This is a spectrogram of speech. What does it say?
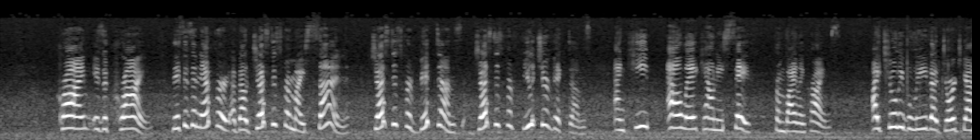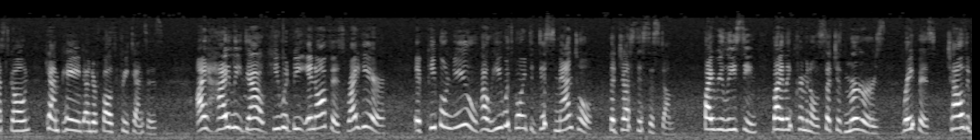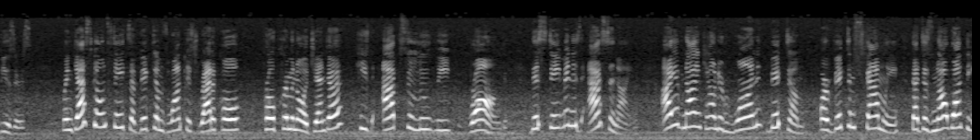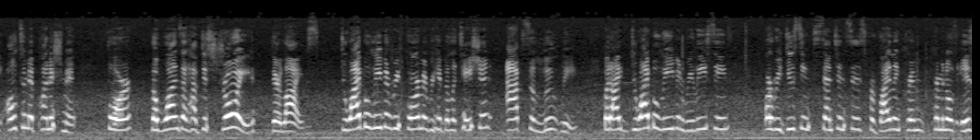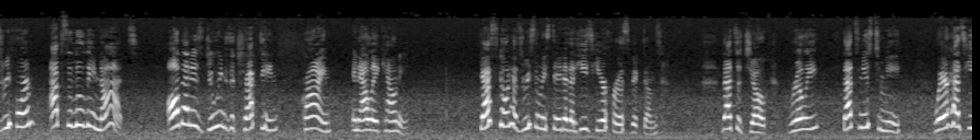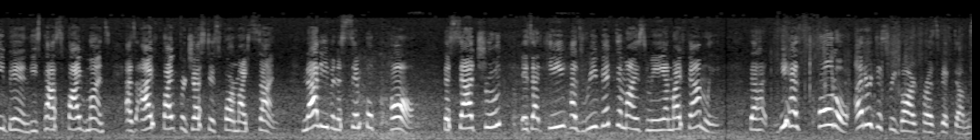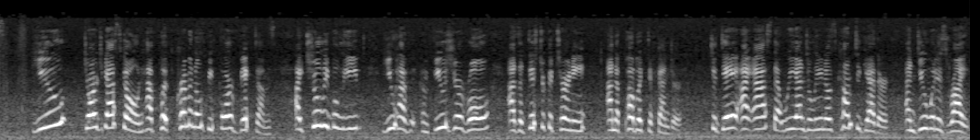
Crime is a crime. This is an effort about justice for my son, justice for victims, justice for future victims, and keep LA County safe from violent crimes. I truly believe that George Gascon campaigned under false pretenses. I highly doubt he would be in office right here if people knew how he was going to dismantle the justice system by releasing violent criminals such as murderers, rapists, child abusers, when Gascon states that victims want this radical pro-criminal agenda, he's absolutely wrong. This statement is asinine. I have not encountered one victim or victim's family that does not want the ultimate punishment for the ones that have destroyed their lives. Do I believe in reform and rehabilitation? Absolutely. But I do I believe in releasing or reducing sentences for violent crim criminals is reform? Absolutely not. All that is doing is attracting crime in LA County. Gascon has recently stated that he's here for his victims. That's a joke. Really? That's news to me. Where has he been these past five months as I fight for justice for my son? Not even a simple call. The sad truth is that he has re-victimized me and my family. That he has total, utter disregard for us victims. You, George Gascon, have put criminals before victims. I truly believe you have confused your role as a district attorney and a public defender. Today, I ask that we Angelenos come together and do what is right.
